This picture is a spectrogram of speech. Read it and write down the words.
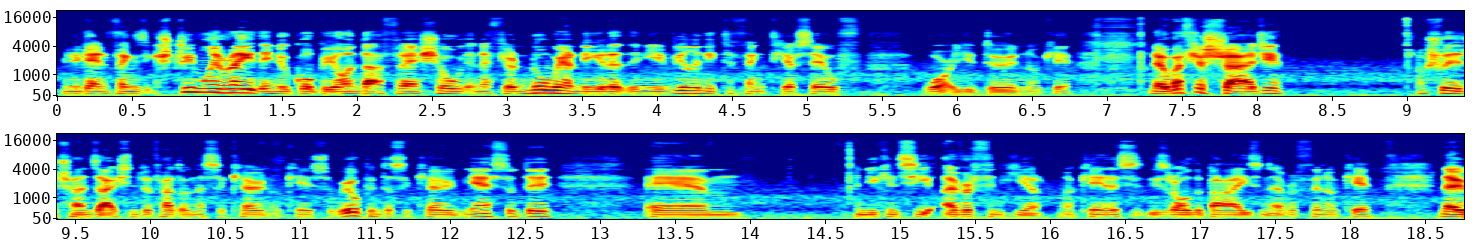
when you're getting things extremely right, then you'll go beyond that threshold, and if you're nowhere near it, then you really need to think to yourself, what are you doing? Okay, now with your strategy, I'll show you the transactions we've had on this account. Okay, so we opened this account yesterday. Um, and you can see everything here okay? Is, these are all the buys and everything okay? Now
